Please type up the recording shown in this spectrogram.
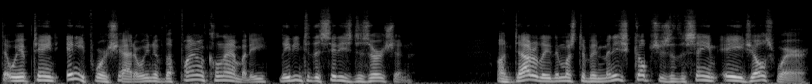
that we obtained any foreshadowing of the final calamity leading to the city's desertion. Undoubtedly there must have been many sculptures of the same age elsewhere,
